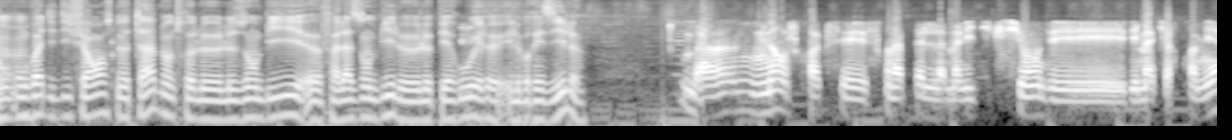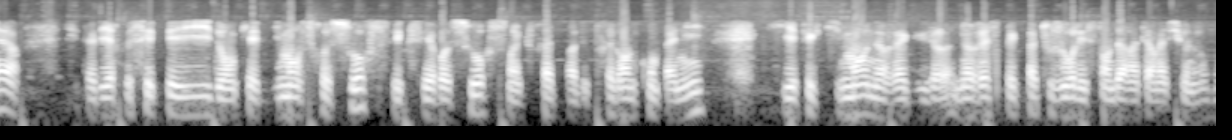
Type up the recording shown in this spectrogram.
On, voit des différences notables entre le, Zambie, euh, enfin la Zambie, le, Pérou et le, Brésil? Ben non, je crois que c'est ce qu'on appelle la malédiction des, des matières premières, c'est-à-dire que ces pays donc ont d'immenses ressources et que ces ressources sont extraites par de très grandes compagnies qui effectivement ne, ne respectent pas toujours les standards internationaux.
